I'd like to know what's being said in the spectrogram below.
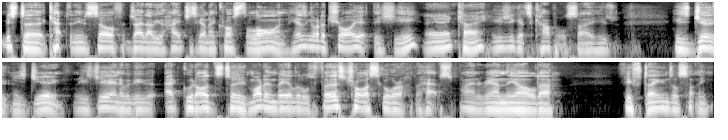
Mr. Captain himself, JWH, is going to cross the line. He hasn't got a try yet this year. Yeah, okay. He usually gets a couple, so he's he's due. He's due. He's due, and it would be at good odds too. Might even be a little first try scorer, perhaps playing around the old uh, 15s or something,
